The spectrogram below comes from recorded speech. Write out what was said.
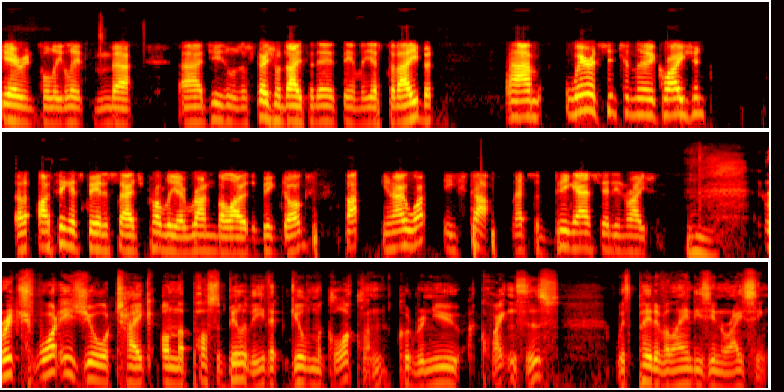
share in Fully Lit. And, uh, uh, geez, it was a special day for their family yesterday. But um, where it sits in the equation, uh, I think it's fair to say it's probably a run below the big dogs. But you know what? He's tough. That's a big asset in racing. Rich, what is your take on the possibility that Gil McLachlan could renew acquaintances with Peter V'landys in racing?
